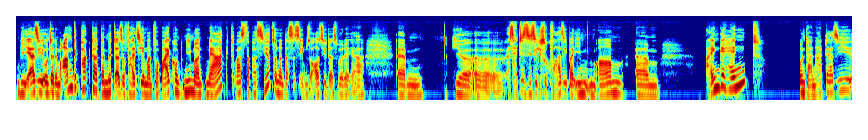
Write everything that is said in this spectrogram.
wie er sie unter dem Arm gepackt hat, damit also falls jemand vorbeikommt, niemand merkt, was da passiert, sondern dass es eben so aussieht, als würde er ähm, hier, äh, als hätte sie sich so quasi bei ihm im Arm ähm, eingehängt. Und dann hat er sie,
